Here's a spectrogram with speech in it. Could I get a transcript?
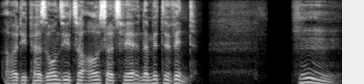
aber die Person sieht so aus, als wäre in der Mitte Wind. Hm,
